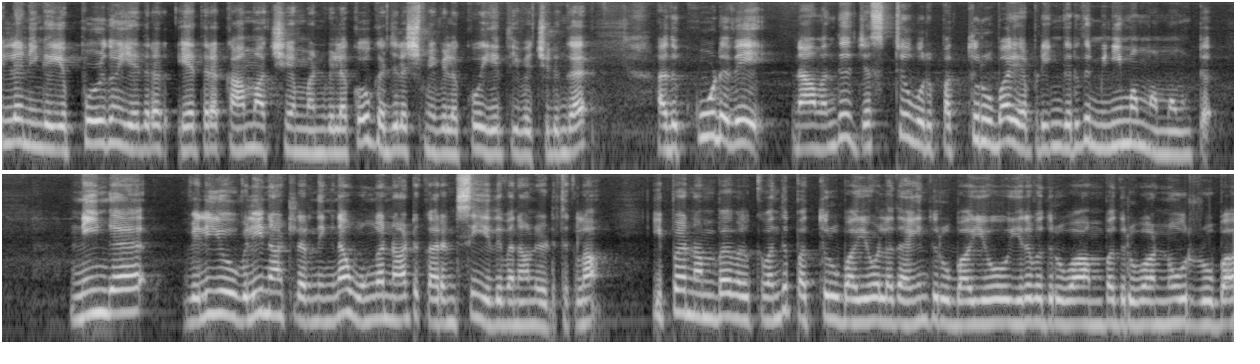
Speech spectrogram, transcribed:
இல்லை நீங்கள் எப்பொழுதும் ஏதர ஏத்தர காமாட்சி அம்மன் விளக்கோ கஜலட்சுமி விளக்கோ ஏற்றி வச்சிடுங்க. அது கூடவே நான் வந்து ஜஸ்ட்டு ஒரு பத்து ரூபாய் அப்படிங்கிறது மினிமம் அமௌண்ட்டு நீங்கள் வெளியூர் வெளிநாட்டில் இருந்தீங்கன்னா உங்கள் நாட்டு கரன்சி எது வேணாலும் எடுத்துக்கலாம். இப்போ நம்மளுக்கு வந்து பத்து ரூபாயோ அல்லது ஐந்து ரூபாயோ இருபது ரூபா ஐம்பது ரூபா நூறு ரூபா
